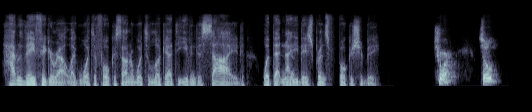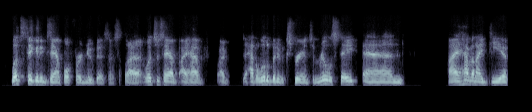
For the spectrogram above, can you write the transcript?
how do they figure out like what to focus on or what to look at to even decide what that 90 day sprints focus should be sure so let's take an example for a new business. Uh, let's just say I've, I have I've had a little bit of experience in real estate, and I have an idea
